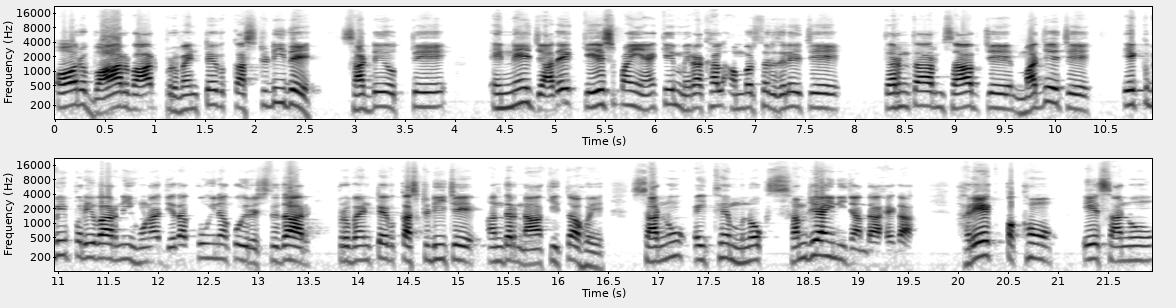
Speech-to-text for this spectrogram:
ਔਰ ਵਾਰ-ਵਾਰ ਪ੍ਰੀਵੈਂਟਿਵ ਕਸਟਡੀ ਦੇ ਸਾਡੇ ਉੱਤੇ ਇੰਨੇ ਜ਼ਿਆਦਾ ਕੇਸ ਪਏ ਹੈ ਕਿ ਮੇਰਾ ਖਿਆਲ ਅੰਮ੍ਰਿਤਸਰ ਜ਼ਿਲ੍ਹੇ 'ਚ, ਤਰਨਤਾਰਨ ਸਾਹਿਬ 'ਚ, ਮਾਝੇ 'ਚ ਇੱਕ ਵੀ ਪਰਿਵਾਰ ਨਹੀਂ ਹੋਣਾ ਜਿਹਦਾ ਕੋਈ ਨਾ ਕੋਈ ਰਿਸ਼ਤੇਦਾਰ ਪ੍ਰੀਵੈਂਟਿਵ ਕਸਟਡੀ 'ਚ ਅੰਦਰ ਨਾ ਕੀਤਾ ਹੋਏ। ਸਾਨੂੰ ਇੱਥੇ ਮਨੁੱਖ ਸਮਝਿਆ ਹੀ ਨਹੀਂ ਜਾਂਦਾ ਹੈਗਾ। ਹਰੇਕ ਪੱਖੋਂ ਇਹ ਸਾਨੂੰ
